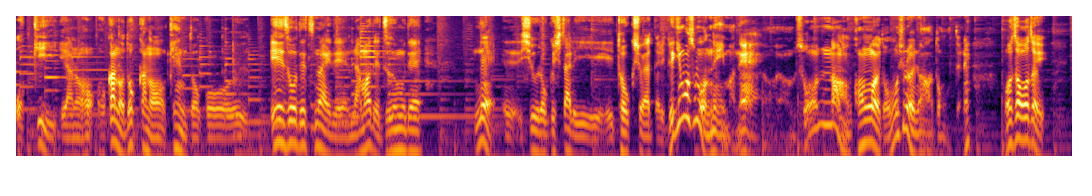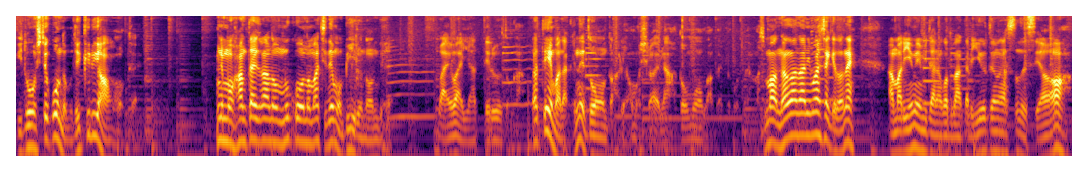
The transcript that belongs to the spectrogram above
大きい、あの、他のどっかの県とこう、映像でつないで、生でズームでね、収録したり、トークショーやったりできますもんね、今ね。そんなん考えたら面白いなと思ってね。わざわざ移動してこんでもできるやん、思って。でも反対側の向こうの街でもビール飲んで、ワイワイやってるとか、テーマだけね、ドーンとあれ面白いなと思うわけでございます。まあ、長なりましたけどね、あまり夢みたいなことばっかり言うてますとですよ。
